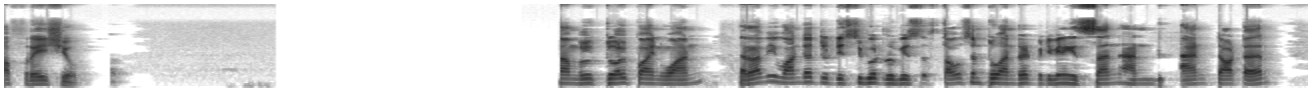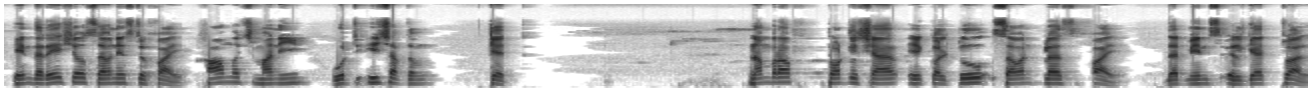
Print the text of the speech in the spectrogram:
of ratio. Example 12.1 ravi wanted to distribute rupees 1200 between his son and and daughter. In the ratio 7 is to 5 how much money would each of them get? Number of total share equal to 7 plus 5 that means we'll get 12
